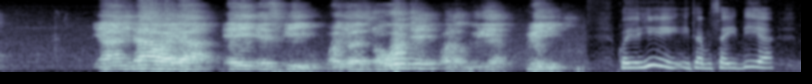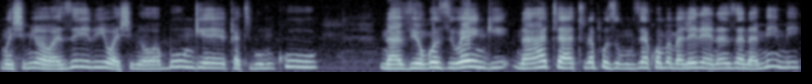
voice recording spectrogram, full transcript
yaani dawa ya ASP, wajawazito wote wanahudhuria kliniki. Kwa hiyo hii itamsaidia Mheshimiwa Waziri, waheshimiwa wabunge, katibu mkuu na viongozi wengi, na hata tunapozungumzia kwamba malaria inaanza na mimi,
